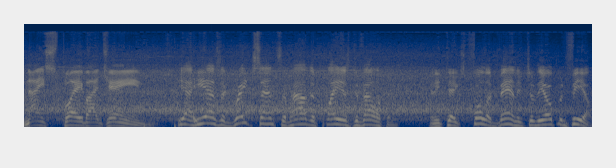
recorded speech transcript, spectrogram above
Nice play by James. Yeah, he has a great sense of how the play is developing, and he takes full advantage of the open field.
